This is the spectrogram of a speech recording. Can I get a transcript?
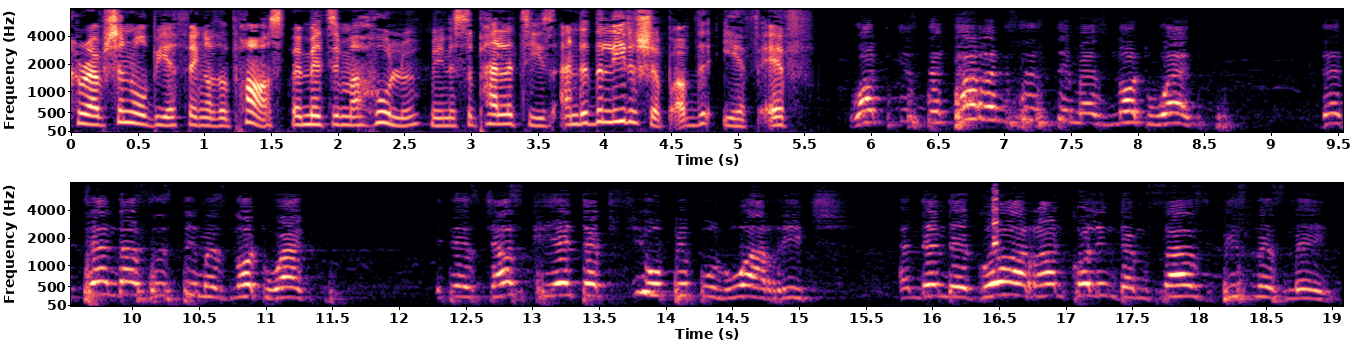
corruption will be a thing of the past where Metsimaholo municipality is under the leadership of the EFF. What is the current system has not worked. The tender system has not worked. It has just created few people who are rich. And then they go around calling themselves businessmen.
